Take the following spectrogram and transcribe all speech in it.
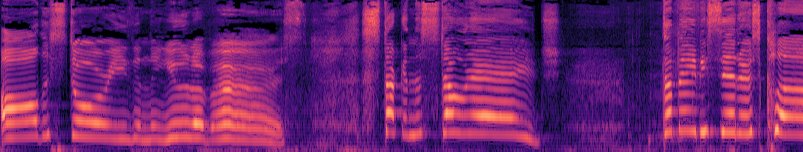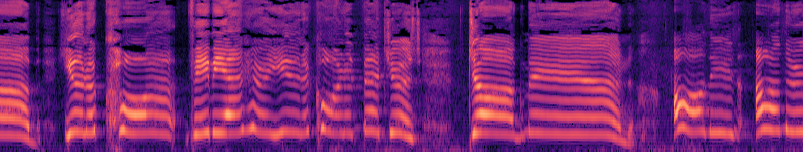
all the stories in the universe. Stuck in the Stone Age. The Babysitter's Club, Unicorn, Baby and Her Unicorn Adventures, Dogman, all these other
